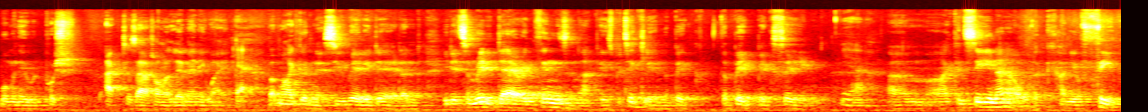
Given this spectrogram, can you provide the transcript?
woman who would push actors out on a limb anyway. Yeah. But my goodness, you really did, and you did some really daring things in that piece, particularly in the big, the big, big scene. Yeah. Um, I can see you now the kind of your feet,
